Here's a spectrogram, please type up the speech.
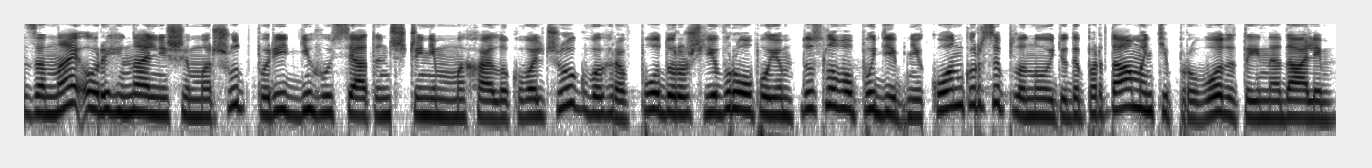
За найоригінальніший маршрут по рідній Гусятинщині Михайло Ковальчук виграв подорож Європою. До слова, подібні конкурси планують у департаменті проводити й надалі.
